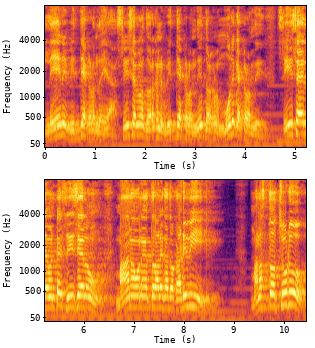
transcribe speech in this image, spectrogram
లేని విద్య ఎక్కడుందయ్యా? శ్రీశైలంలో దొరకని విద్య ఎక్కడుంది? దొరకని మూలిక ఎక్కడుంది? శ్రీశైలం అంటే శ్రీశైలం. మానవ నేత్రాలు కాదు ఒక అడవి. మనస్తో చూడు.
